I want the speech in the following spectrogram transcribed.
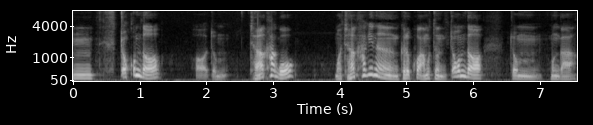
음 조금 더어좀 정확하고 뭐 정확하기는 그렇고 아무튼 조금 더 좀 뭔가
